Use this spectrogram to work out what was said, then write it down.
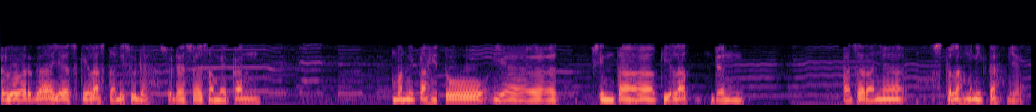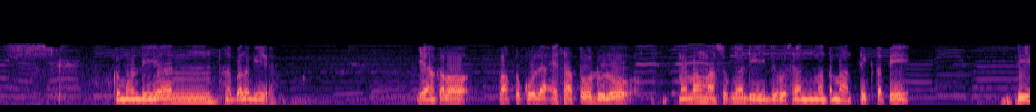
keluarga ya sekilas tadi sudah sudah saya sampaikan. Menikah itu ya cinta kilat dan pacarannya setelah menikah ya. Kemudian apa lagi ya? Ya kalau waktu kuliah S1 dulu memang masuknya di jurusan matematik tapi di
